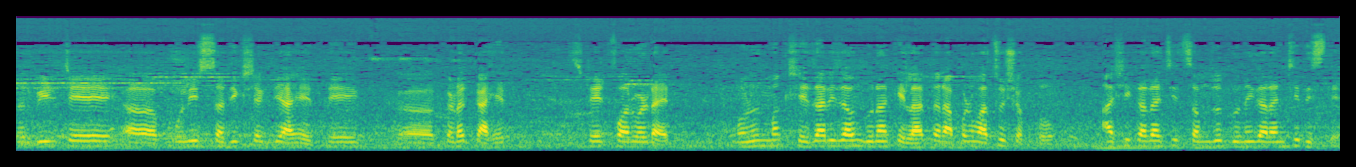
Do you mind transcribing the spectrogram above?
तर बीडचे पोलीस अधीक्षक जे आहेत ते कडक आहेत स्ट्रेट फॉरवर्ड आहेत. म्हणून मग शेजारी जाऊन गुन्हा केला तर आपण वाचू शकतो. अशी कदाचित समजूत गुन्हेगारांची दिसते.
